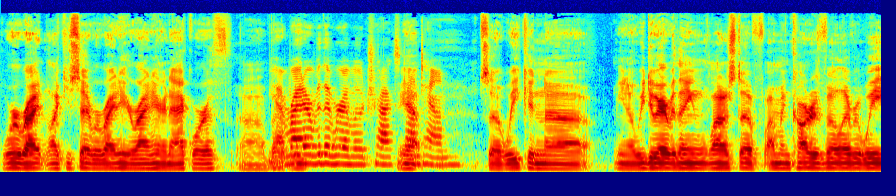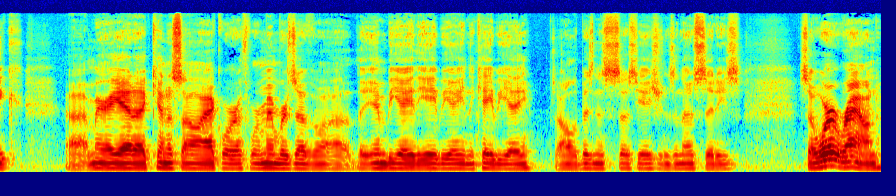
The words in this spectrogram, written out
we're right, like you said, we're right here, right here in Acworth. Uh, Yeah, right we- over the railroad tracks Yeah. downtown. so we can uh, you know we do everything a lot of stuff i'm in cartersville every week uh, Marietta, Kennesaw, Acworth. We're members of uh, the MBA, the ABA, and the KBA, so all the business associations in those cities. So we're around.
